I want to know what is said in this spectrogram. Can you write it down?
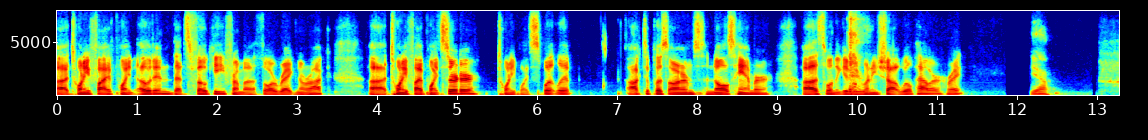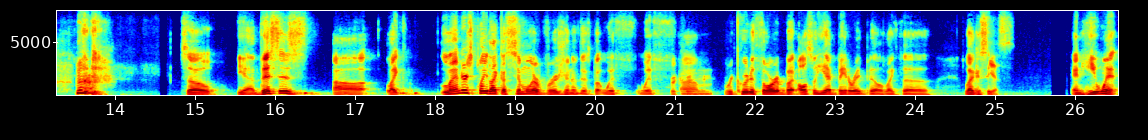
uh, 25 point Odin, that's Foki from uh, Thor Ragnarok, uh, 25 point Surtur, 20 point Split Lip, Octopus Arms, Null's Hammer. Uh, that's the one that gives you running shot willpower, right? Yeah. So yeah, this is uh like Landers played like a similar version of this, but with with Recruiter. um Recruiter Thor, but also he had Beta Ray Bill, like the Legacy. yes. and he went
